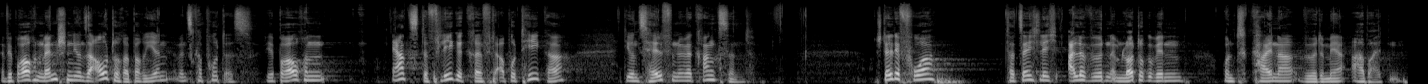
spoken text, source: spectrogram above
Wir brauchen Menschen, die unser Auto reparieren, wenn es kaputt ist. Wir brauchen Ärzte, Pflegekräfte, Apotheker, die uns helfen, wenn wir krank sind. Stell dir vor, tatsächlich alle würden im Lotto gewinnen und keiner würde mehr arbeiten.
